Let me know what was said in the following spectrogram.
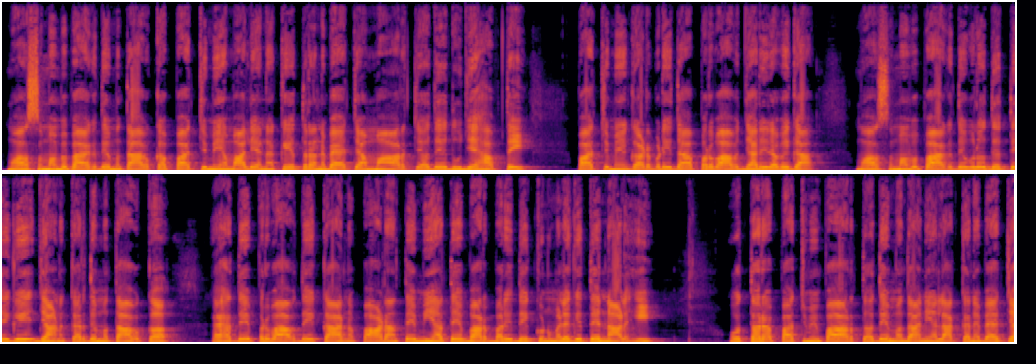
ਮੌਸਮ ਵਿਭਾਗ ਦੇ ਮੁਤਾਬਕ ਪੱਛਮੀ ਹਿਮਾਲਿਅਨ ਖੇਤਰਾਂ ਵਿੱਚ ਮਾਰਚ ਦੇ ਦੂਜੇ ਹਫ਼ਤੇ। ਪੱਛਮੀ ਗੜਬੜੀ ਦਾ ਪ੍ਰਭਾਵ ਜਾਰੀ ਰਹੇਗਾ। ਮੌਸਮ ਵਿਭਾਗ ਦੇ ਵੱਲੋਂ ਦਿੱਤੇ ਗਏ ਜਾਣਕਾਰੀ ਦੇ ਮੁਤਾਬਕ ਇਸ ਦੇ ਪ੍ਰਭਾਵ ਦੇ ਕਾਰਨ ਪਹਾੜਾਂ ਤੇ ਮੀਂਹ ਅਤੇ ਬਰਫ਼ਬਾਰੀ ਦੇਖਣ ਨੂੰ ਮਿਲੇਗੀ ਤੇ ਨਾਲ ਹੀ ਉੱਤਰ ਪੱਛਮੀ ਭਾਰਤ ਦੇ ਮੈਦਾਨੀ ਇਲਾਕਿਆਂ ਵਿੱਚ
